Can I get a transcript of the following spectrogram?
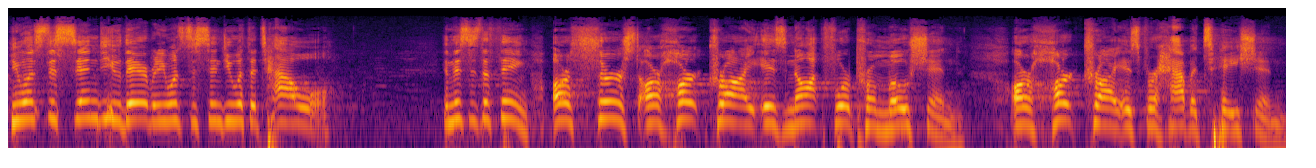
He wants to send you there, but he wants to send you with a towel. And this is the thing our thirst, our heart cry is not for promotion. Our heart cry is for habitation.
